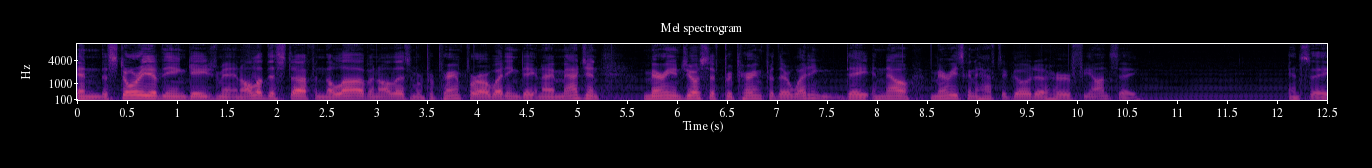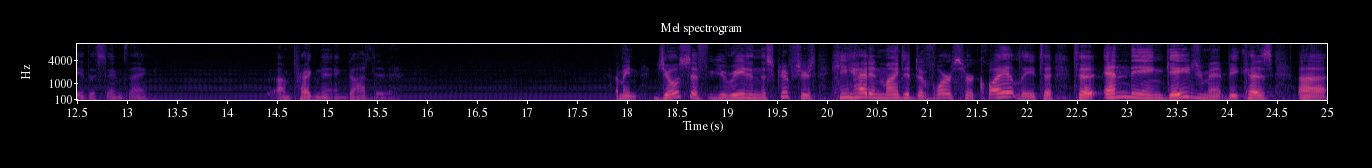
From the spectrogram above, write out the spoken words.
and the story of the engagement and all of this stuff and the love and all this, and we're preparing for our wedding date. And I imagine Mary and Joseph preparing for their wedding date, and now Mary's going to have to go to her fiance and say the same thing I'm pregnant, and God did it. I mean, Joseph, you read in the scriptures, he had in mind to divorce her quietly, to, to end the engagement because, uh,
